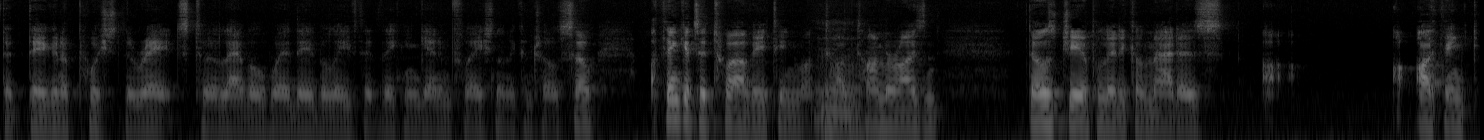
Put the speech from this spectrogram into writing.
that they're going to push the rates to a level where they believe that they can get inflation under control. So I think it's a 12, 18 month mm. time horizon. Those geopolitical matters I think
